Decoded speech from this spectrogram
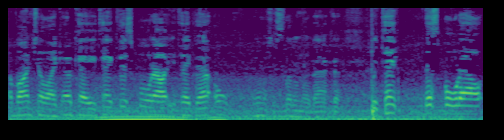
a bunch of like, okay, you take this bolt out, you take that. Oh, I almost just slid in there back up. We take this bolt out,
